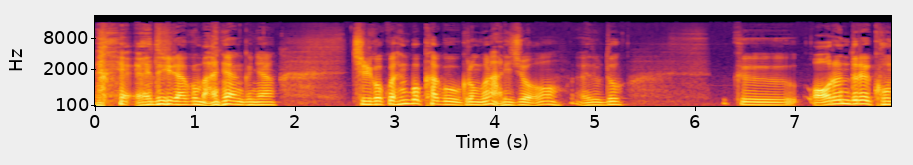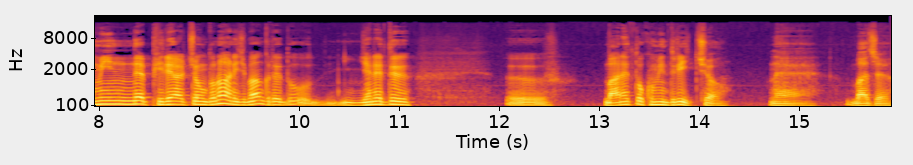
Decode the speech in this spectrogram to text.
애들이라고 마냥 그냥 즐겁고 행복하고 그런 건 아니죠. 애들도 그 어른들의 고민에 비례할 정도는 아니지만 그래도 얘네들, 그, 만의 또 고민들이 있죠. 네, 맞아요.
